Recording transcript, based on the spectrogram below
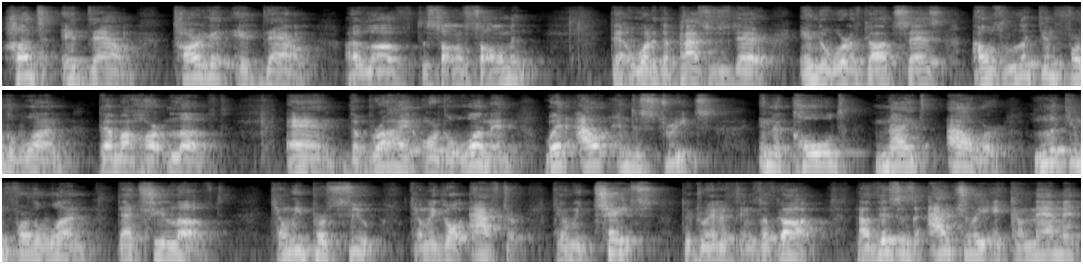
Hunt it down, target it down. I love the Song of Solomon. That one of the passages there in the Word of God says, I was looking for the one that my heart loved. And the bride or the woman went out in the streets in the cold night hour looking for the one that she loved. Can we pursue? Can we go after? Can we chase the greater things of God? Now, this is actually a commandment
